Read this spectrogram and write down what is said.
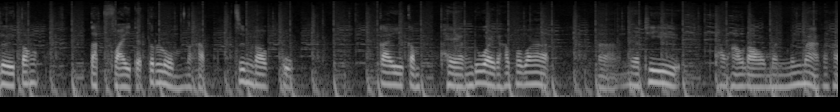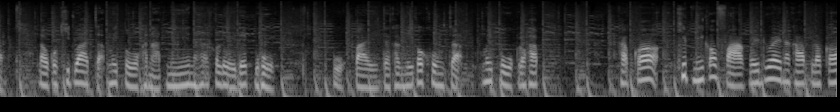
เลยต้องตัดไฟแต่ต้นลมนะครับ ซึ่งเราปลูกไกลกำแพงด้วยนะครับ เพราะว่าเนื้อที่ ทาวน์เฮาส์เรามันไม่มากนะครับ เราก็คิดว่าจะไม่โตขนาดนี้นะฮะก็เลยได้ปลูกปลูกไป แต่ครั้งนี้ก็คงจะไม่ปลูกแล้วครับครับก็คลิปนี้ก็ฝากไว้ด้วยนะครับ แล้วก็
